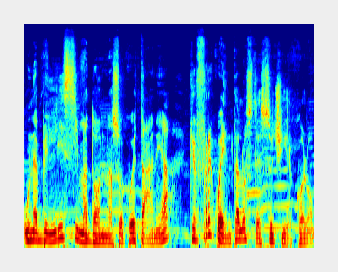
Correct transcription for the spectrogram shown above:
una bellissima donna sua coetanea che frequenta lo stesso circolo.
